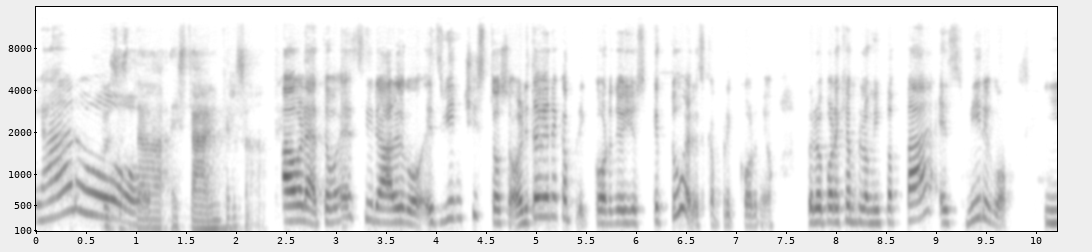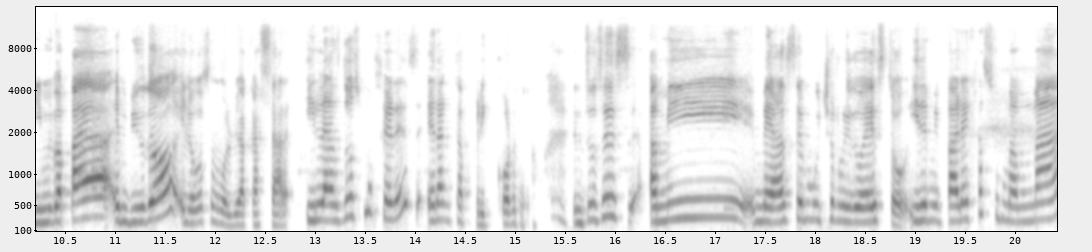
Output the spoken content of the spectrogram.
Claro. pues está, está interesante. Ahora, te voy a decir algo, es bien chistoso. Ahorita viene Capricornio, yo sé que tú eres Capricornio, pero por ejemplo, mi papá es Virgo y mi papá enviudó y luego se volvió a casar y las dos mujeres eran Capricornio. Entonces, a mí me hace mucho ruido esto. Y de mi pareja, su mamá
